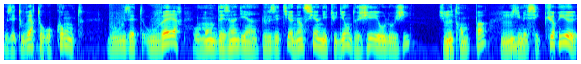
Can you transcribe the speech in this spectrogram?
Vous êtes ouverte au conte. Vous vous êtes ouvert au monde des Indiens. Vous étiez un ancien étudiant de géologie. Je ne me hmm. trompe pas. Hmm. Je dis, mais c'est curieux.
